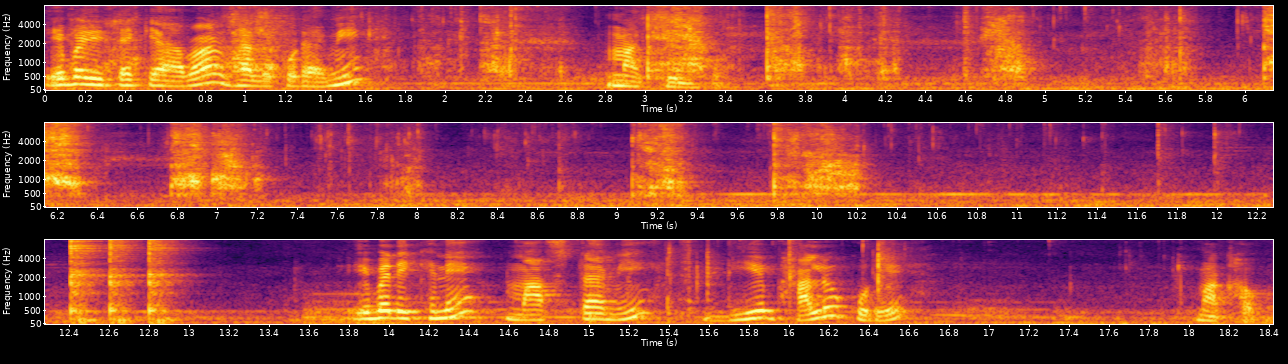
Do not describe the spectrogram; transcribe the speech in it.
এবার এটাকে আবার ভালো করে আমি মাখিয়ে নেব। এবার এখানে মাছটা আমি দিয়ে ভালো করে মাখাবো।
